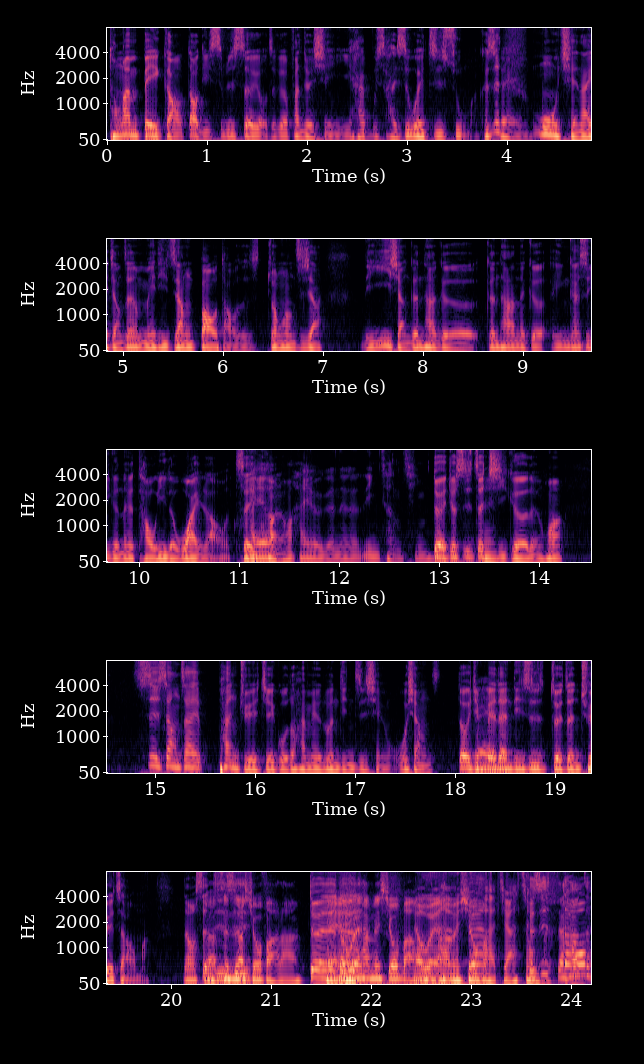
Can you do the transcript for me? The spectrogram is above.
同案被告到底是不是设有这个犯罪嫌疑，还不是还是未知数嘛？可是目前来讲，在媒体这样报道的状况之下，李义祥跟他个跟他那个、欸、应该是一个那个逃逸的外劳这一块的话，还有一个那个林长青，对，就是这几个人的话。事实上，在判决结果都还没有论定之前，我想都已经被认定是罪证确凿嘛。然后甚至是要修法啦，对对，都为他们修法，要为他们修法加重。可是他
